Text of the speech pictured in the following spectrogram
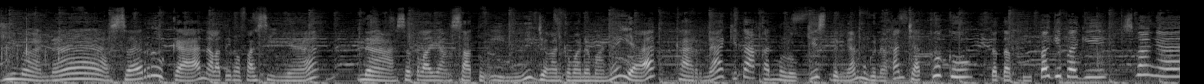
Gimana? Seru kan alat inovasinya? Nah, setelah yang satu ini jangan ke mana-mana ya, karena kita akan melukis dengan menggunakan cat kuku. Tetap di pagi-pagi, semangat!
